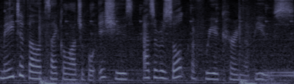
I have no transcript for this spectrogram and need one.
may develop psychological issues as a result of reoccurring abuse.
